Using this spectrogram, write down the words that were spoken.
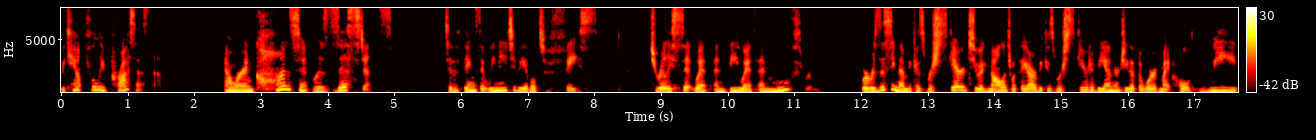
we can't fully process them. And we're in constant resistance to the things that we need to be able to face, to really sit with and be with and move through. We're resisting them because we're scared to acknowledge what they are because we're scared of the energy that the word might hold. We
